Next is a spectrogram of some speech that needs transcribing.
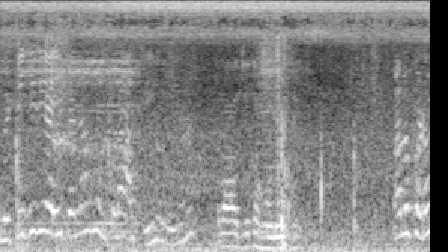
ਮਿੱਟੀ ਜਿਹੀ ਆਈ ਪਹਿਲਾਂ ਹੁਣ ਪੜਾਸ ਹੀ ਹੋ ਹਨਾ ਰਾਜ ਤਾਂ ਹੋਣੀ ਸੀ ਆ ਲਓ ਫੜੋ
